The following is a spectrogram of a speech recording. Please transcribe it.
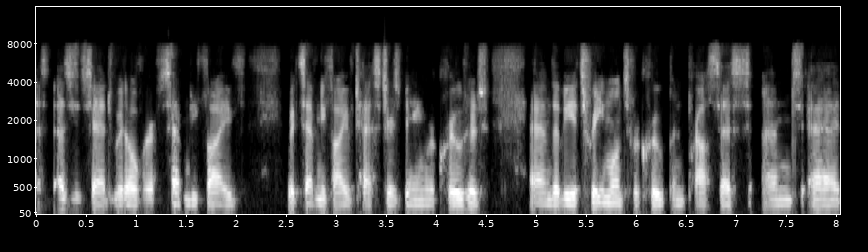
as, as you said, with over 75, with 75 testers being recruited, and there'll be a three month recruitment process and uh,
